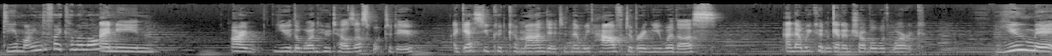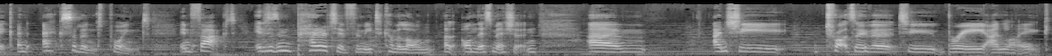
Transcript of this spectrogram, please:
do you mind if I come along? I mean, aren't you the one who tells us what to do? I guess you could command it and then we'd have to bring you with us. And then we couldn't get in trouble with work. You make an excellent point. In fact, it is imperative for me to come along uh, on this mission. Um, and she trots over to Bree and like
